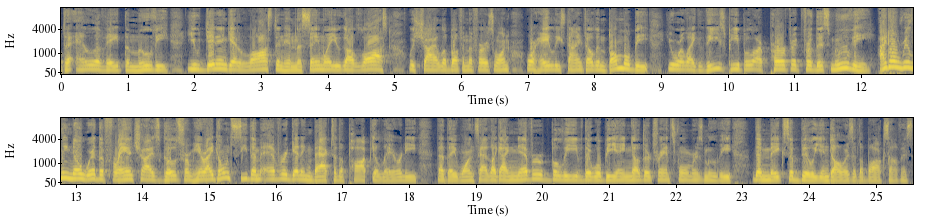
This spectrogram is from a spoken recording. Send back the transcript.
to elevate the movie. You didn't get lost in him the same way you got lost with Shia LaBeouf in the first one or Hailee Steinfeld in Bumblebee. You were like, these people are perfect for this movie. I don't really know where the franchise goes from here. I don't see them ever getting back to the popularity that they once had. Like, I never believe there will be another Transformers movie that makes a billion dollars at the box office.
